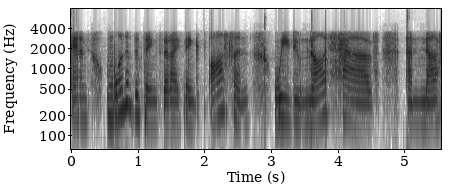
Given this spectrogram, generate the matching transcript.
And one of the things that I think often we do not have enough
